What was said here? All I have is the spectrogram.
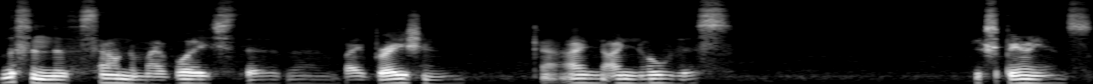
listen to the sound of my voice, the, the vibration. I, I know this experience.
